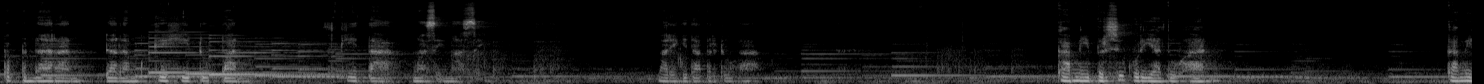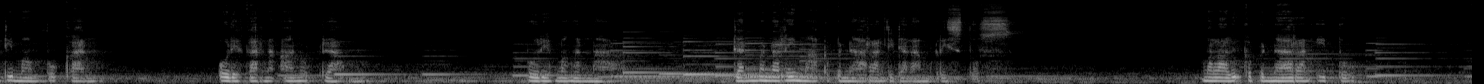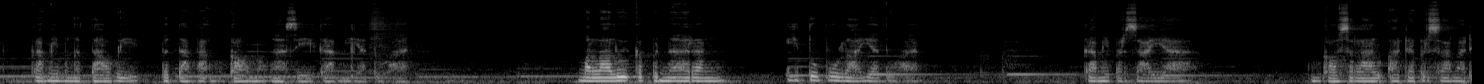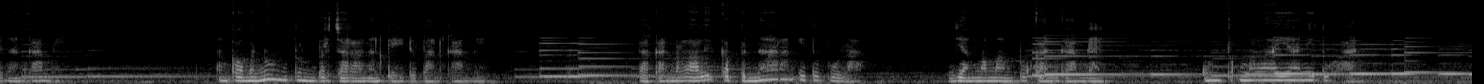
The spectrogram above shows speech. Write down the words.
kebenaran dalam kehidupan kita masing-masing. Mari kita berdoa. Kami bersyukur ya Tuhan, kami dimampukan oleh karena anugerah-Mu boleh mengenal dan menerima kebenaran di dalam Kristus. Melalui kebenaran itu, kami mengetahui betapa Engkau mengasihi kami, ya Tuhan. Melalui kebenaran itu pula, ya Tuhan, kami percaya Engkau selalu ada bersama dengan kami. Engkau menuntun perjalanan kehidupan kami. Bahkan melalui kebenaran itu pula yang memampukan kami untuk melayani Tuhan,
